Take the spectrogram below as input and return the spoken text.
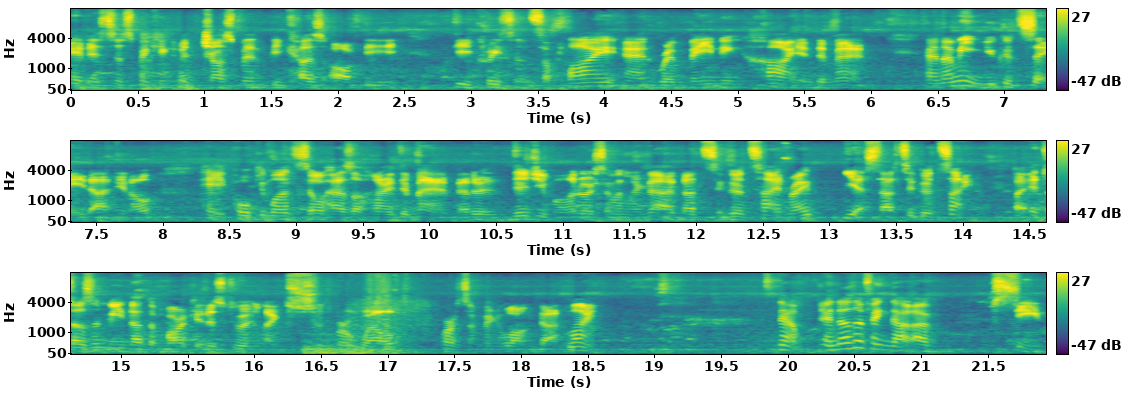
It is just making adjustment because of the decrease in supply and remaining high in demand. And I mean, you could say that, you know, hey, Pokemon still has a high demand, better than Digimon or something like that. That's a good sign, right? Yes, that's a good sign. But it doesn't mean that the market is doing like super well or something along that line. Now, another thing that I've seen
